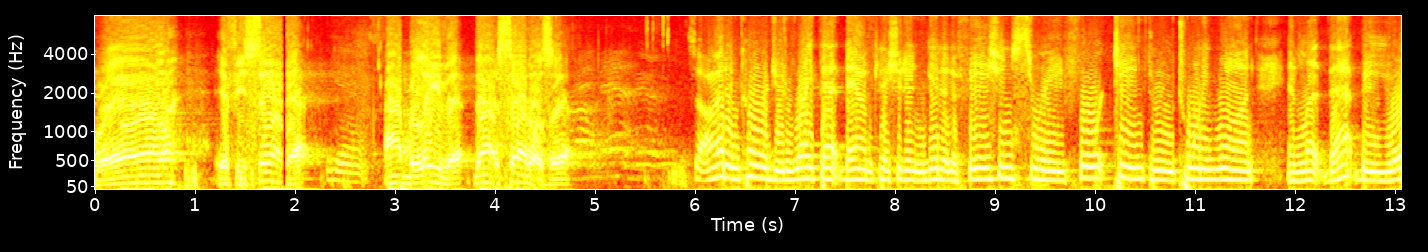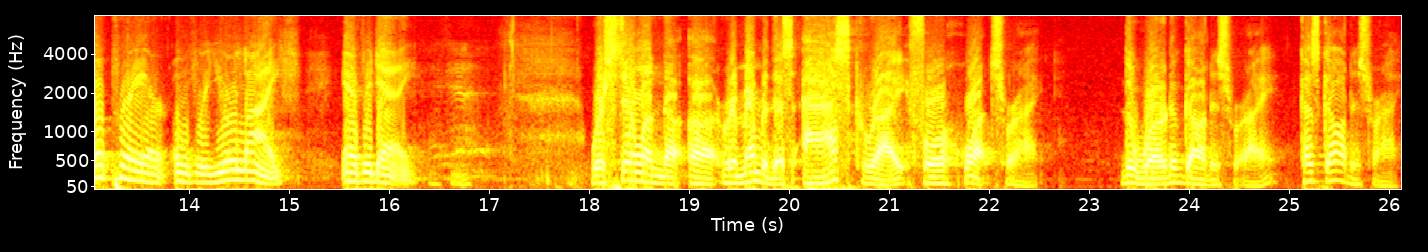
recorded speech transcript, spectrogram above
Well, if he said it, yes. I believe it. That settles it. So I'd encourage you to write that down in case you didn't get it. Ephesians 3, 14 through 21, and let that be your prayer over your life every day. We're still in the, uh, remember this, ask right for what's right. The Word of God is right because God is right.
